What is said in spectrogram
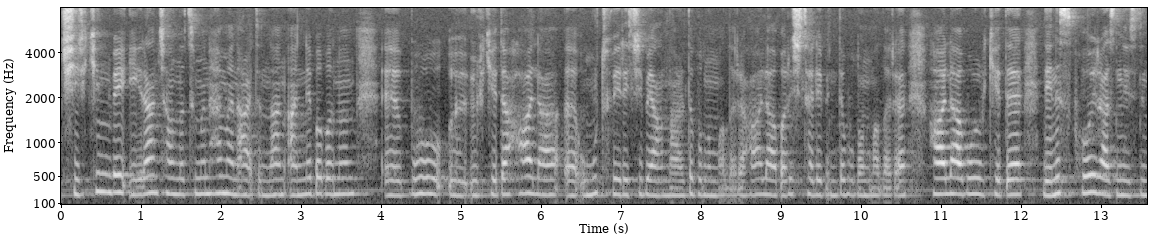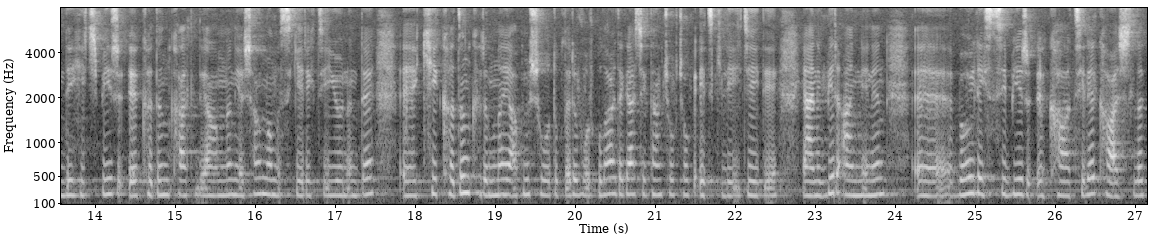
çirkin ve iğrenç anlatımın hemen ardından anne babanın e, bu e, ülkede hala e, umut verici beyanlarda bulunmaları, hala barış talebinde bulunmaları, hala bu ülkede Deniz Poyraz nezdinde hiçbir e, kadın katliamının yaşanmaması gerektiği yönünde e, ki kadın kırımına yapmış oldukları vurgular da gerçekten çok çok etkileyiciydi. Yani bir annenin e, böylesi bir katile karşılık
